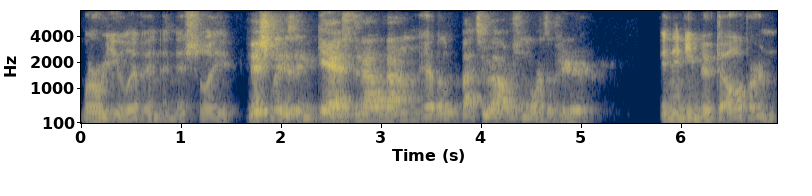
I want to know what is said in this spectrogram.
where were you living initially? Initially, is in Gadsden, Alabama. Yeah, about two hours north of here. And then you moved to Auburn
